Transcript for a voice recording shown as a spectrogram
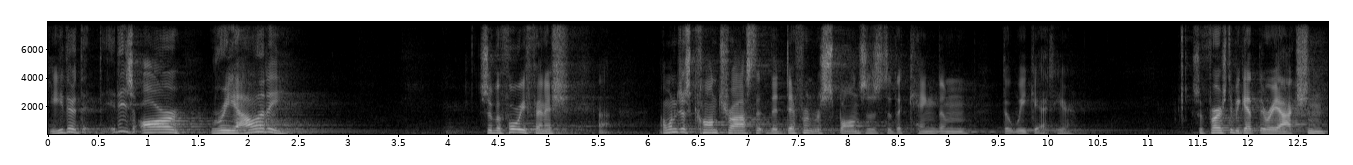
either. It is our reality. So before we finish, uh, I want to just contrast the, different responses to the kingdom that we get here. So, first, we get the reaction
